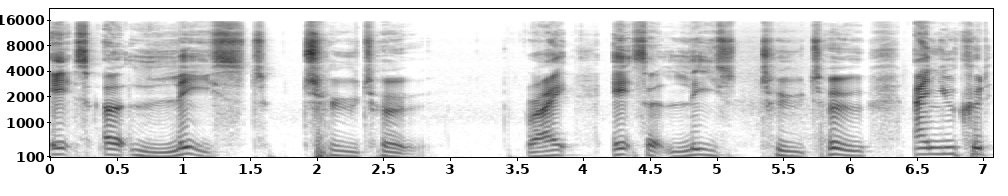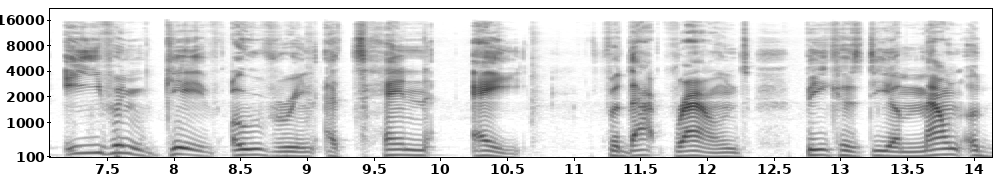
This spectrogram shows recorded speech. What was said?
it's at least 2 2 right? It's at least 2 2. And you could even give Overeem a 10 8 for that round because the amount of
